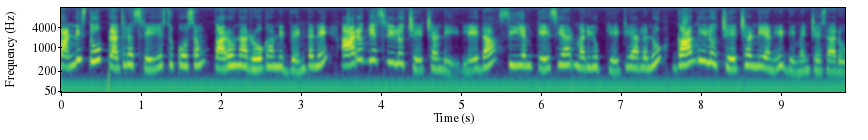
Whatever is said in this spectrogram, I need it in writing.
ఖండిస్తూ ప్రజల శ్రేయస్సు కోసం కరోనా రోగాన్ని వెంటనే ఆరోగ్యశ్రీలో చేర్చండి లేదా సీఎం కేసీఆర్ మరియు కేటీఆర్లను గాంధీలో చేర్చండి అని డిమాండ్ చేశారు.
